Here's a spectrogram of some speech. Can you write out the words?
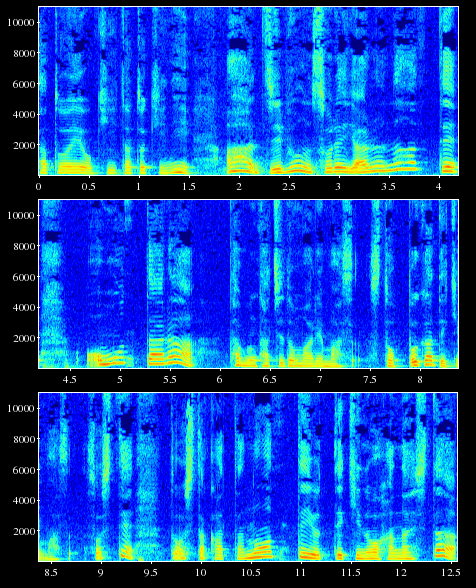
例えを聞いた時にああ自分それやるなって思ったら多分立ち止まれますストップができますそして「どうしたかったの?」って言って昨日話した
